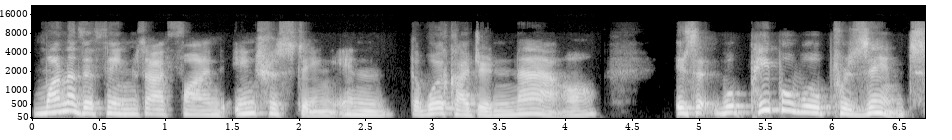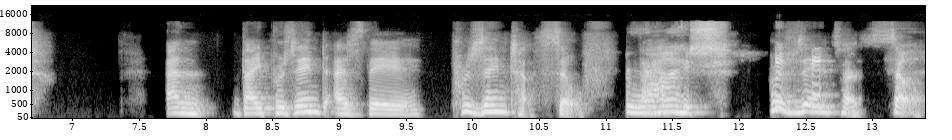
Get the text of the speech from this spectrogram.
One of the things I find interesting in the work I do now is that well, people will present and they present as their presenter self. Right. Presenter self.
